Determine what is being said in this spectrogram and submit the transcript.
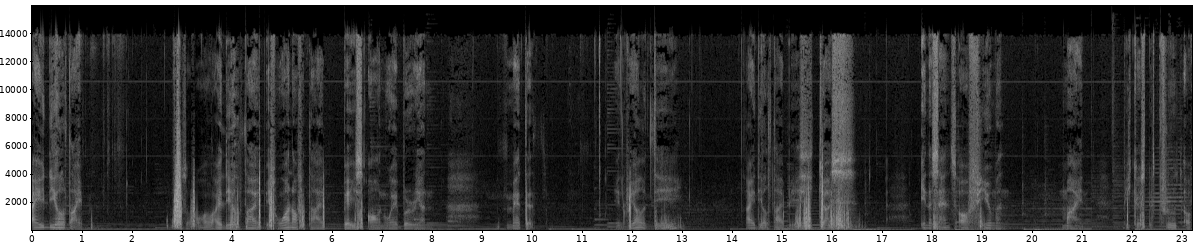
Ideal type. First of all, ideal type is one of a type based on Weberian method. In reality, ideal type is just in a sense of human mind because the truth of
